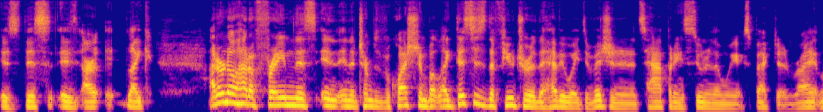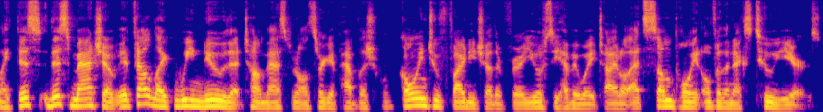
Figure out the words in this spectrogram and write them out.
is this is our like I don't know how to frame this in, in the terms of a question, but like this is the future of the heavyweight division and it's happening sooner than we expected, right? Like this this matchup, it felt like we knew that Tom Aspinall and Sergey Pavlovich were going to fight each other for a UFC heavyweight title at some point over the next two years.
